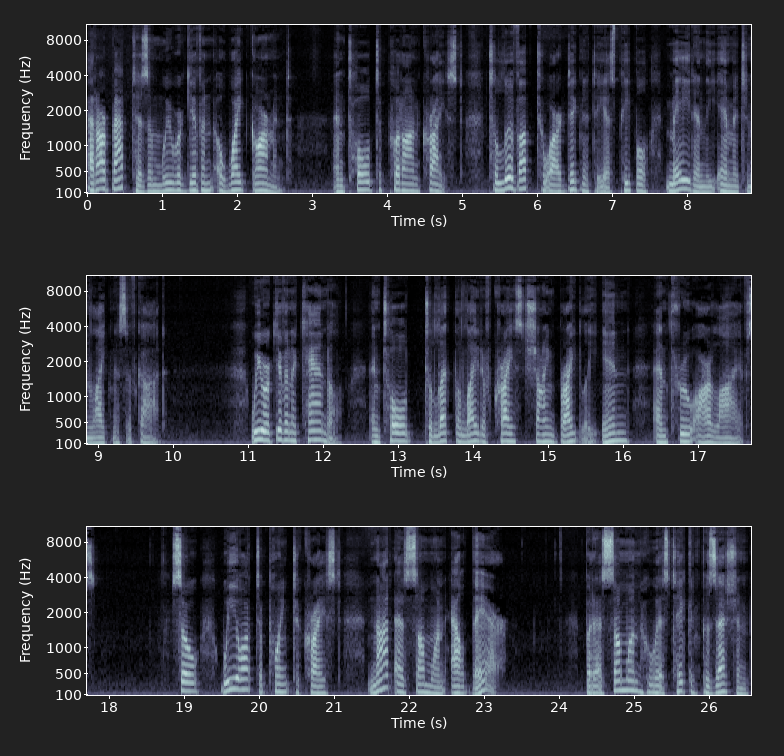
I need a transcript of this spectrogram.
At our baptism, we were given a white garment and told to put on Christ, to live up to our dignity as people made in the image and likeness of God. We were given a candle and told to let the light of Christ shine brightly in and through our lives. So we ought to point to Christ not as someone out there, but as someone who has taken possession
